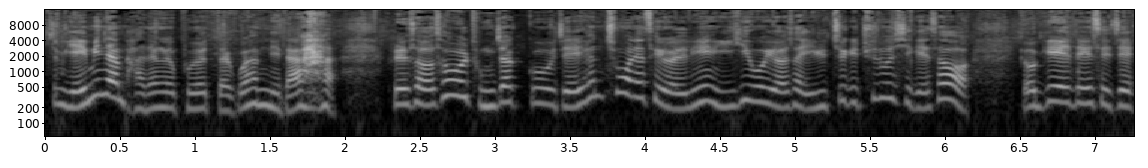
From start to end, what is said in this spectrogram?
좀 예민한 반응을 보였다고 합니다. 그래서 서울 동작구 이제 현충원에서 열린 이희호 여사 일주기 추도식에서 여기에 대해서 이제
